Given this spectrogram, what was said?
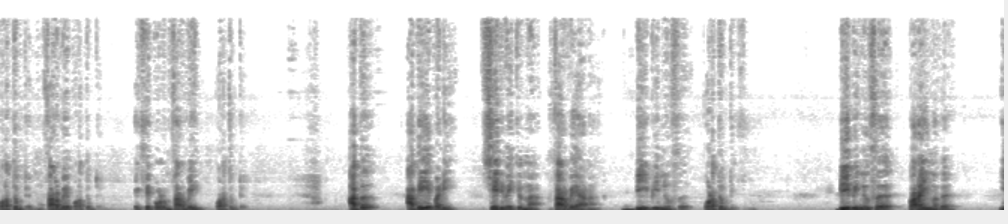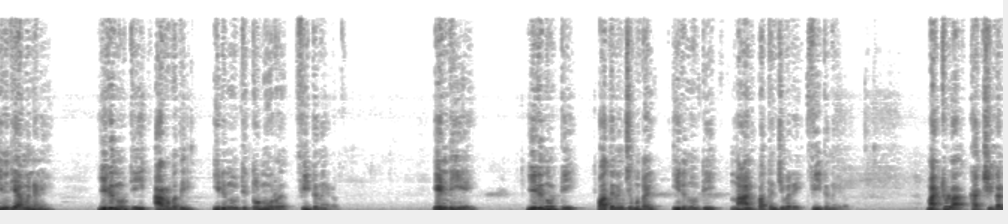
പുറത്തുവിട്ടിരുന്നു. സർവേ പുറത്തുവിട്ടിരുന്നു. എക്സിറ്റ് പോളും സർവേയും പുറത്തുവിട്ടിരുന്നു. അത് അതേപടി ശരിവയ്ക്കുന്ന സർവേയാണ് ഡി ബി ന്യൂസ് പുറത്തുവിട്ടിരിക്കുന്നത്. ഡി ബി ന്യൂസ് പറയുന്നത് ഇന്ത്യ മുന്നണി ഇരുന്നൂറ്റി അറുപതിൽ ഇരുന്നൂറ്റി തൊണ്ണൂറ് സീറ്റ് നേടും. എൻ ഡി എ ഇരുന്നൂറ്റി പതിനഞ്ച് മുതൽ ഇരുന്നൂറ്റി നാൽപ്പത്തഞ്ച് വരെ സീറ്റ് നേടും മറ്റുള്ള കക്ഷികൾ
